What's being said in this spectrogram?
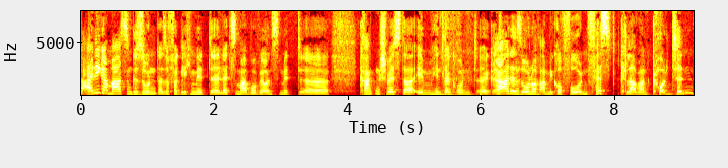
einigermaßen gesund. Also verglichen mit äh, letztem Mal, wo wir uns mit äh, Krankenschwester im Hintergrund äh, gerade so noch am Mikrofon festklammern konnten,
